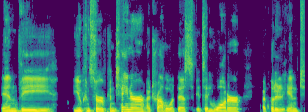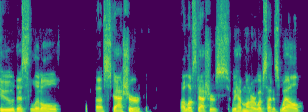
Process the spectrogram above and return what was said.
in the UConserve container. I travel with this. It's in water. I put it into this little uh, stasher. I love stashers. We have them on our website as well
